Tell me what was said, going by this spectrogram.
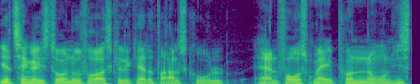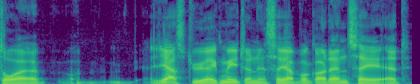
jeg tænker, at historien ud fra Roskilde Katedralskole er en forsmag på nogle historier. Jeg styrer ikke medierne, så jeg må godt antage, at,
